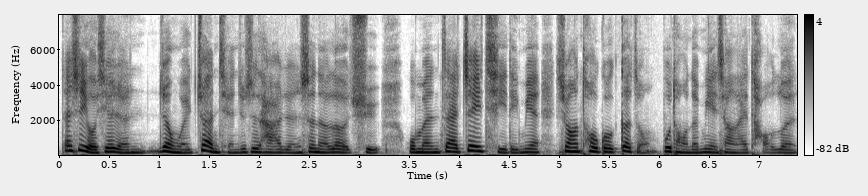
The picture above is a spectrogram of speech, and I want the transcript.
但是有些人认为赚钱就是他人生的乐趣。我们在这一期里面，希望透过各种不同的面向来讨论，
